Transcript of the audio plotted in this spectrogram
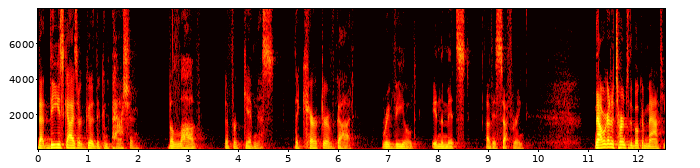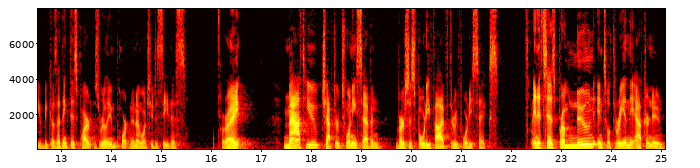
that these guys are good the compassion, the love, the forgiveness, the character of God revealed in the midst of his suffering. Now we're going to turn to the book of Matthew because I think this part is really important and I want you to see this. All right? Matthew chapter 27, verses 45 through 46. And it says, From noon until three in the afternoon,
